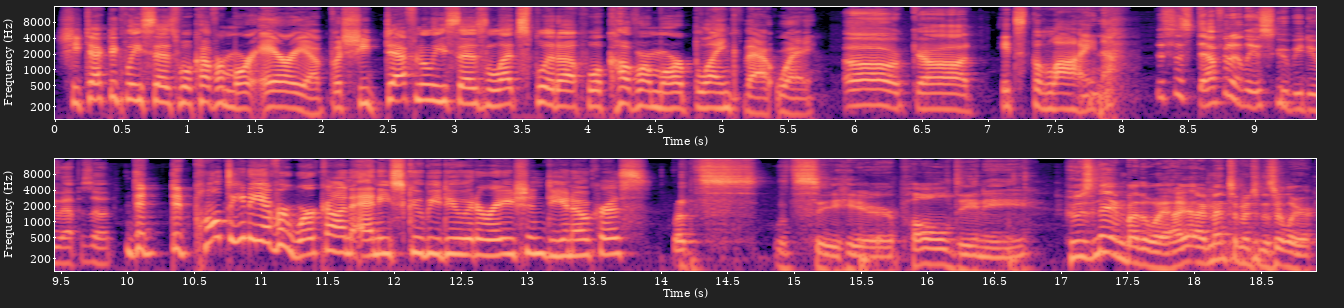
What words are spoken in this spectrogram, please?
She technically says we'll cover more area, but she definitely says let's split up, we'll cover more blank that way. Oh god. It's the line. This is definitely a Scooby Doo episode. Did did Paul Dini ever work on any Scooby Doo iteration? Do you know, Chris? Let's let's see here. Paul Dini, whose name, by the way, I, I meant to mention this earlier.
